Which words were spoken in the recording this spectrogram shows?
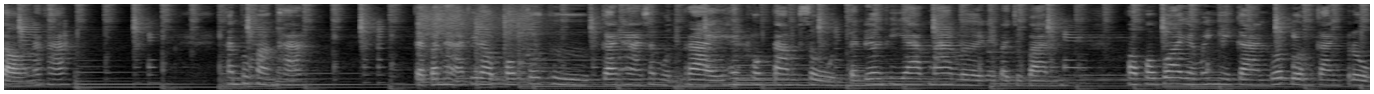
12 นะคะ ท่านผู้ฟังคะแต่ปัญหาที่เราพบก็คือการหาสมุนไพรให้ครบตามสูตรเป็นเรื่องที่ยากมากเลยในปัจจุบัน พราะพบว่ายังไม่มีการรวบรวมการปลูก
